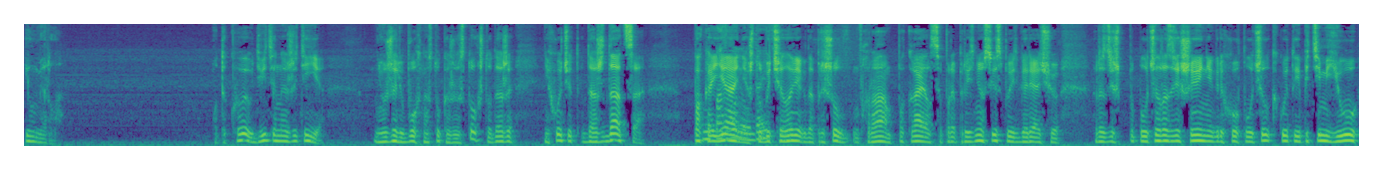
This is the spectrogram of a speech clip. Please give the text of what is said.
и умерла. Вот такое удивительное житие. Неужели Бог настолько жесток, что даже не хочет дождаться покаяния, чтобы дойти. человек да, пришел в храм, покаялся, произнес исповедь горячую, разреш... получил разрешение грехов, получил какую-то эпитемию,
